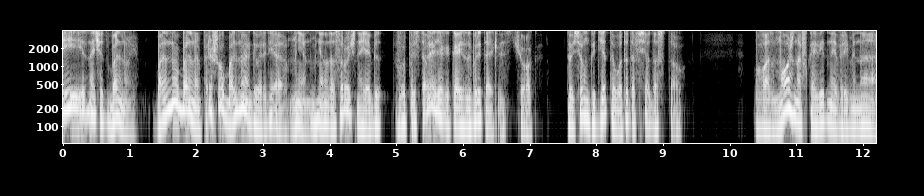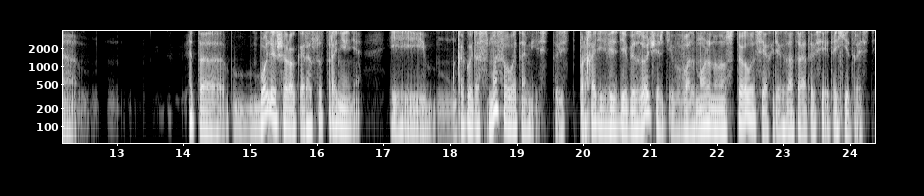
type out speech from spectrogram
И, значит, больной. Больной, больной. Пришел больной, говорит, я, мне, мне надо срочно. Я, вы представляете, какая изобретательность чувака? То есть он где-то вот это все достал. Возможно, в ковидные времена это более широкое распространение. И какой-то смысл в этом есть. То есть проходить везде без очереди, возможно, но стоило всех этих затрат и всей этой хитрости.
